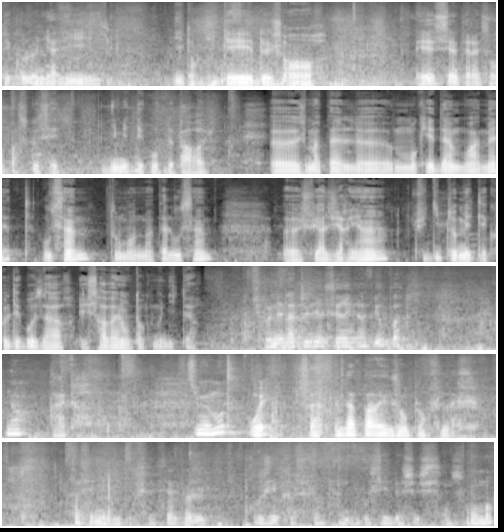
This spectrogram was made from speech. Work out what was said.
des colonialismes, d'identité, de genre. Et c'est intéressant parce que c'est limite des groupes de parole. Euh, je m'appelle euh, Mokedem Mohamed Oussam, tout le monde m'appelle Oussam. Euh, je suis algérien, je suis diplômé de l'école des beaux-arts et je travaille en tant que moniteur. Tu connais l'atelier de sérigraphie ou pas? Non. D'accord. Tu me montres? Oui. Ben, là, par exemple, en flash. Ça, c'est mes C'est un peu le que je suis en train de bosser dessus en ce moment.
